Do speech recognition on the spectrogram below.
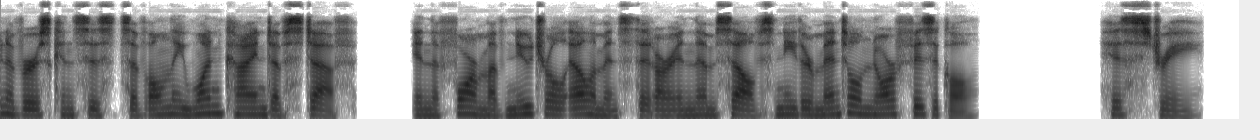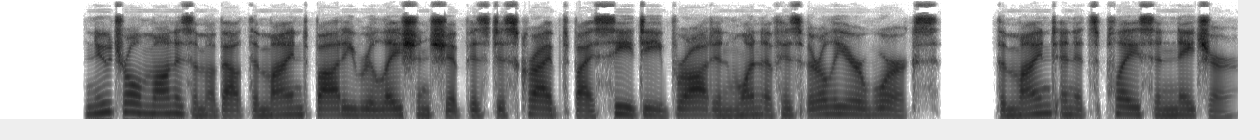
universe consists of only one kind of stuff, in the form of neutral elements that are in themselves neither mental nor physical. History Neutral monism about the mind-body relationship is described by C. D. Broad in one of his earlier works, The Mind and Its Place in Nature.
